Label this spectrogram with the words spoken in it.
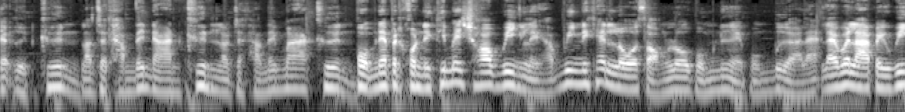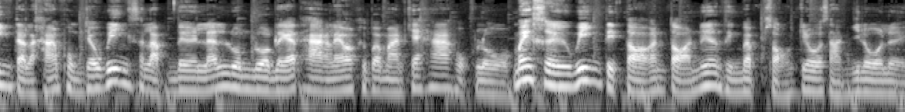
จะอึดขึ้น เราจะทำได้นานขึ้น เราจะทำได้มากขึ้น ผมเนี่ยเป็นคนหนึงที่ไม่ชอบวิ่งเลยครับ วิ่งได้แค่โล 2 โลผมเหนื่อยผมเบื่อแล้ว และเวลาไปวิ่งแต่ละครั้งผมจะวิ่งสลับเดินและรวมๆระยะทางแล้วคือประมาณแค่ 5 6 โล ไม่เคยวิ่งติดต่อกันต่อเนื่องถึงแบบ2กิโล3กิโลเลย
